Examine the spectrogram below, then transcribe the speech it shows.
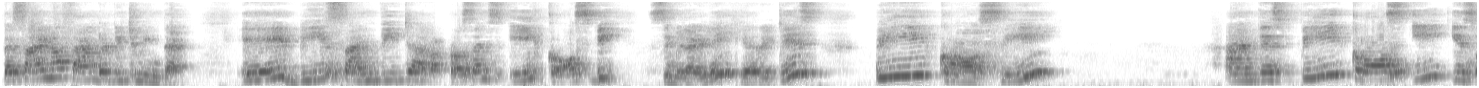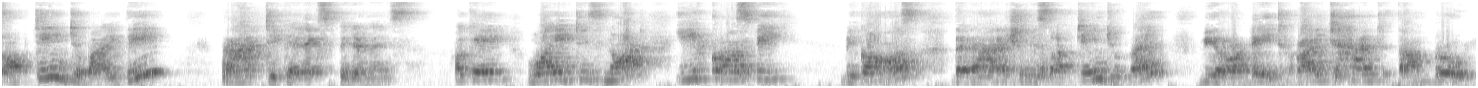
the sine of angle between them. A, B sin theta represents A cross B. Similarly, here it is P cross E and this P cross E is obtained by the practical experiments. Okay, why it is not E cross P? Because the direction is obtained when we rotate right hand thumb rule.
